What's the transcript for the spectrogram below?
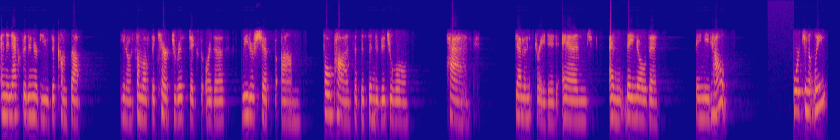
And in exit interviews, it comes up you know, some of the characteristics or the leadership um, faux pas that this individual has demonstrated and and they know that they need help. Fortunately,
